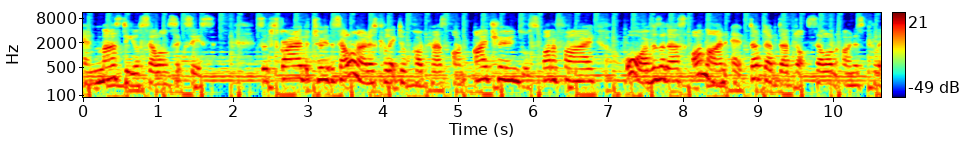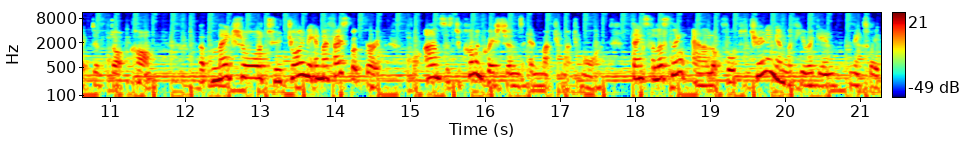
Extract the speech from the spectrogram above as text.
and master your salon success. Subscribe to the Salon Owners Collective podcast on iTunes or Spotify, or visit us online at www.salonownerscollective.com. But make sure to join me in my Facebook group for answers to common questions and much, much more. Thanks for listening, and I look forward to tuning in with you again next week.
